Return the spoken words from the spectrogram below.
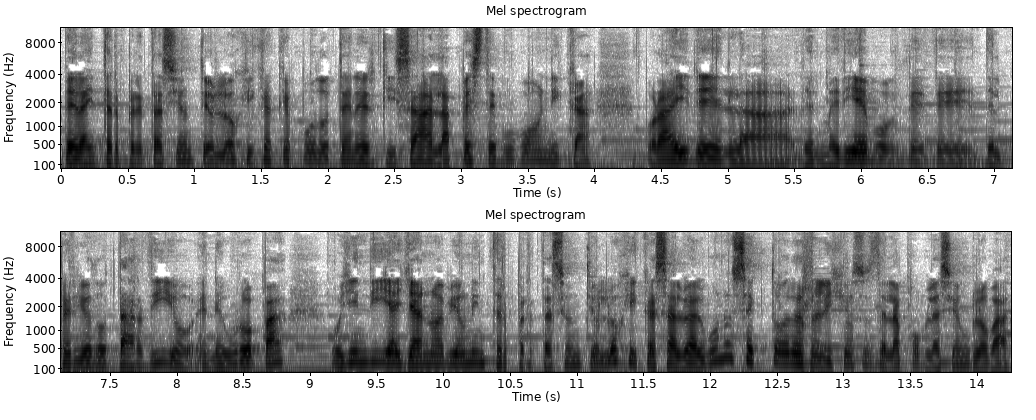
de la interpretación teológica que pudo tener quizá la peste bubónica por ahí del medievo, del periodo tardío en Europa, hoy en día ya no había una interpretación teológica, salvo algunos sectores religiosos de la población global.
